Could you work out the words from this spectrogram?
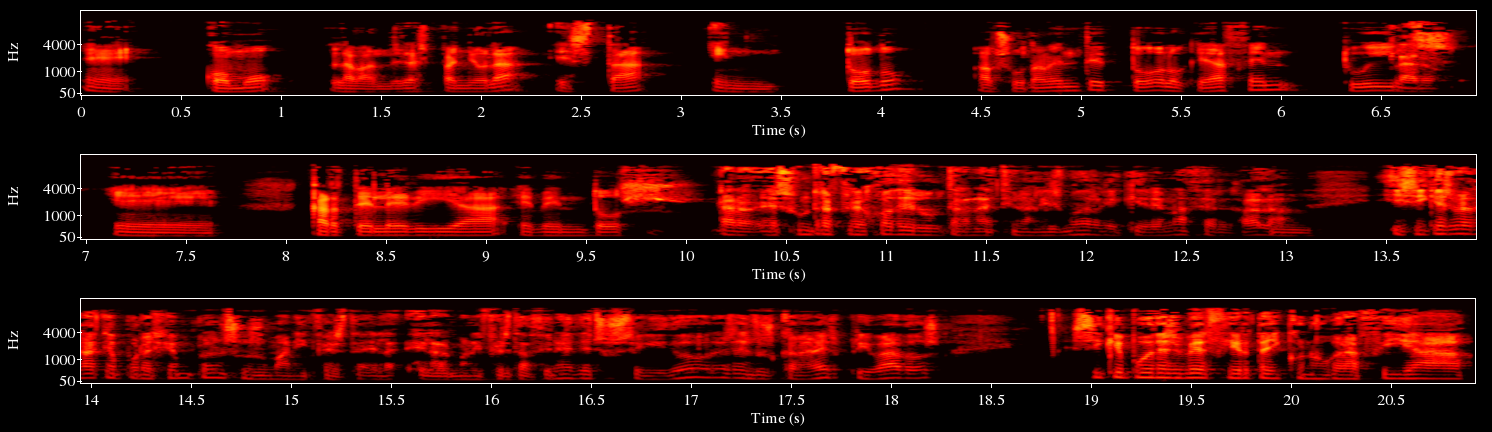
eh, cómo la bandera española está en todo, absolutamente todo lo que hacen, tweets, Claro. eh, cartelería, eventos. Claro, es un reflejo del ultranacionalismo del que quieren hacer gala. Mm, Y sí que es verdad que, por ejemplo, en sus manifesta en la- en las manifestaciones de sus seguidores, en sus canales privados, sí que puedes ver cierta iconografía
